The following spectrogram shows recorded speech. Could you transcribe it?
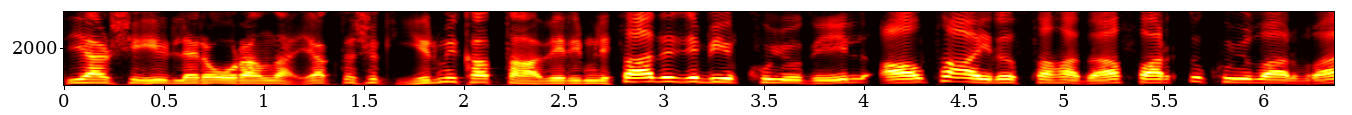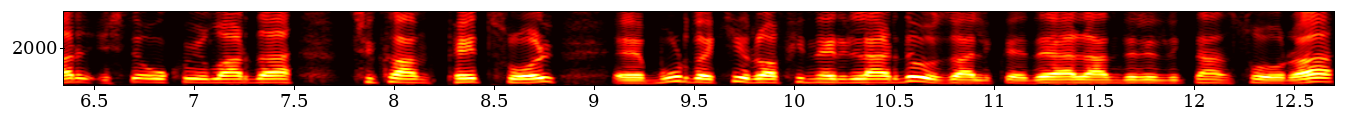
diğer şehirlere oranla yaklaşık 20 kat daha verimli. Sadece bir kuyu değil, 6 ayrı sahada farklı kuyular var. İşte o kuyularda çıkan petrol e, buradaki rafinerilerde özellikle değerlendirildikten sonra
